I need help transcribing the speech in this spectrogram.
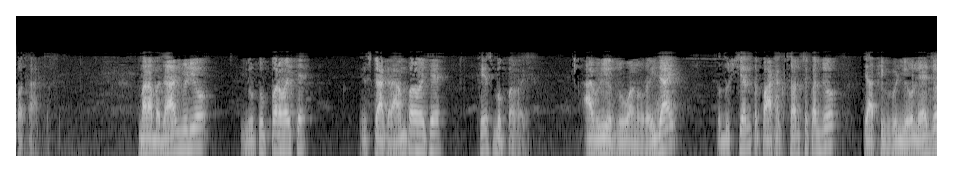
પસાર થશે. મારા બધા જ વીડિયો યુટ્યુબ પર હોય છે, ઇન્સ્ટાગ્રામ પર હોય છે, ફેસબુક પર હોય છે. આ વીડિયો જોવાનું રહી જાય તો દુષ્યંત પાઠક સર્ચ કરજો, ત્યાંથી વીડિયો લેજો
